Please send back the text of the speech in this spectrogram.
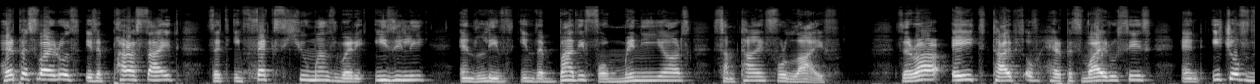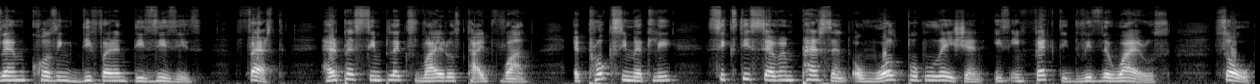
Herpes virus is a parasite that infects humans very easily and lives in the body for many years, sometimes for life. There are eight types of herpes viruses and each of them causing different diseases. First, herpes simplex virus type 1. Approximately 67% of world population is infected with the virus, so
